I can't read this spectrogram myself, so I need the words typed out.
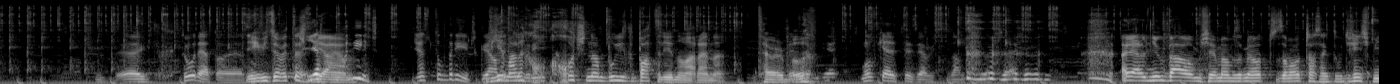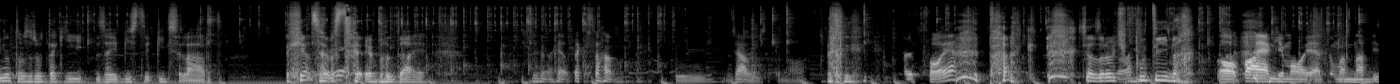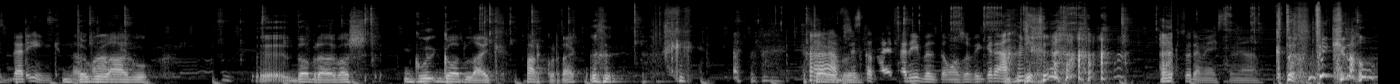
Ej, które to jest? Niech widzowie też Jest bijają. tu bridge. Jest tu bridge. gramy Wiem, tu ale bridge. cho- chodź na Build Battle jedną arenę. Terrible. Mów kiedy ty zjawisz do trzech. Ej, ale nie udało mi się, mam za mało, za mało czasu. Jak tu 10 minut, to zrobił taki zajebisty pixel art. Ja zaraz Terrible daję. No ja tak samo. Zjadłem sobie kanała. To jest twoje? Tak, chciał zrobić Dawaj. Putina O, pa jakie moje. Tu masz napis The Ring. do normalnie. gulagu. Y, Dobra, masz gu- godlike. Parkour, tak? A, Terrible. wszystko daje terrible, to może wygramy. Które miejsce miałem? Kto wygrał?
